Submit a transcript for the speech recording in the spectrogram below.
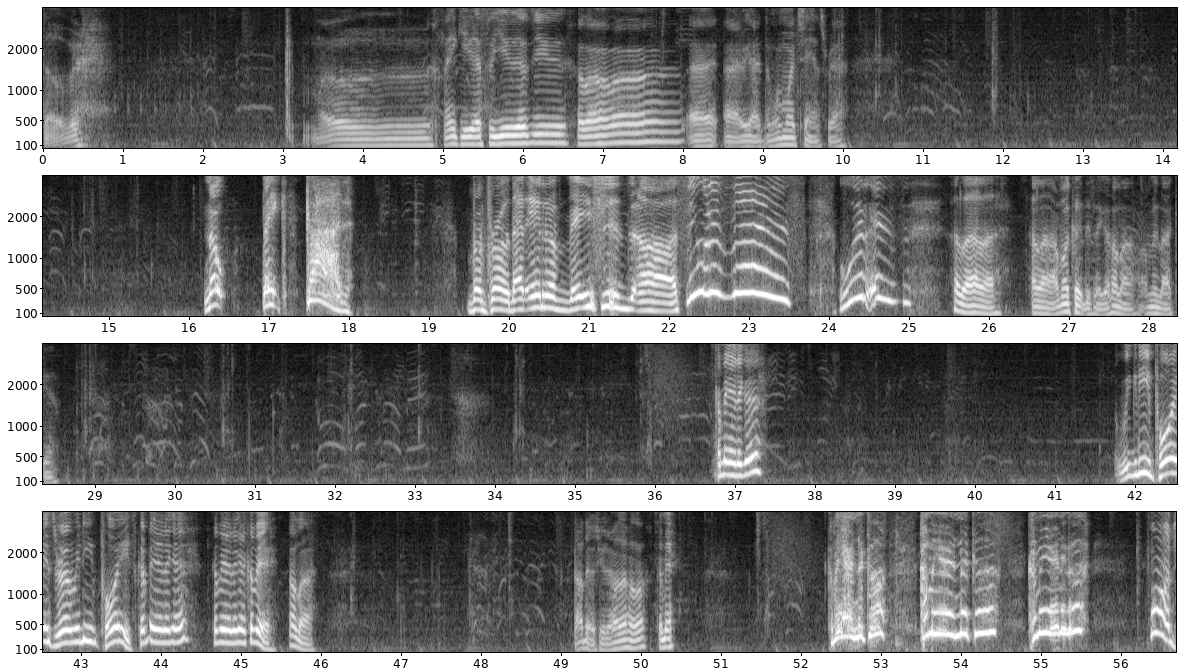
It's over. Oh, thank you. That's you. That's you. Hold on. All right, all right. We got one more chance, bro. No, thank God. But bro, that animation. Uh, see what is this? What is? Hello, hello, hello. I'm gonna cook this nigga. Hold on. Let me lock in. Come here, nigga. We need points, bro. We need points. Come here, nigga. Come here, nigga. Come here. Hold on. They were shooting. Hold on, hold on. Come here. Come here, nigga. Come here, nigga. Come here.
